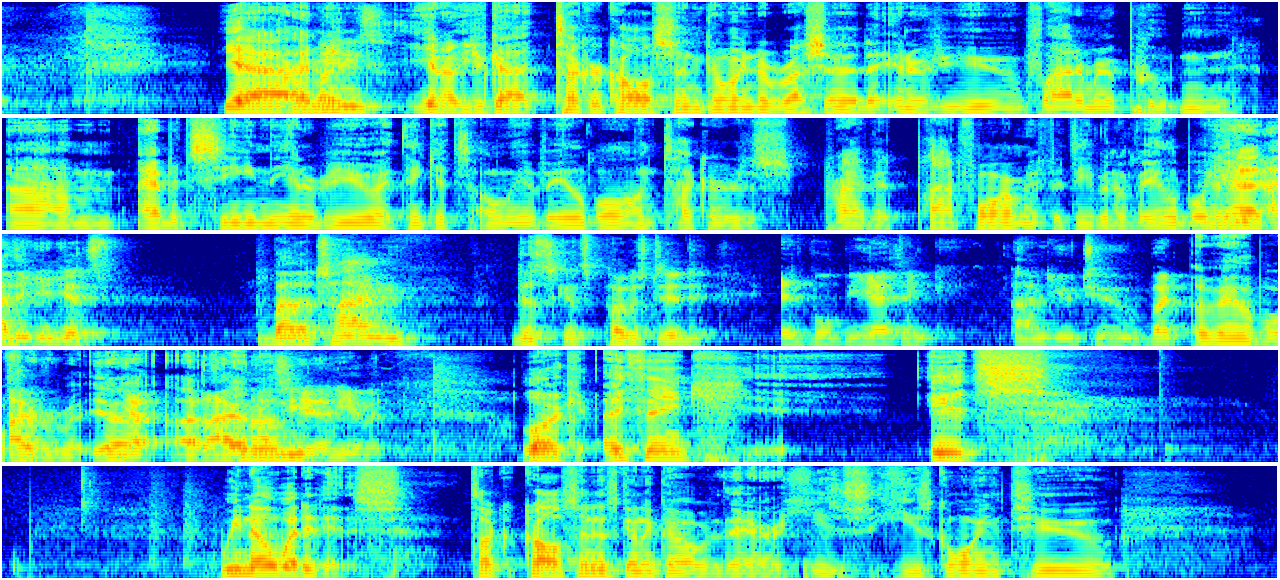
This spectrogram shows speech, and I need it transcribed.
Yeah, I mean, you know, you've got Tucker Carlson going to Russia to interview Vladimir Putin. Um, I haven't seen the interview. I think it's only available on Tucker's private platform, if it's even available I yet. think, I think it gets. By the time this gets posted, it will be, I think, on YouTube. But Available for I've- everybody. Yeah, yeah but I- I, have I mean- seen any of it. Look, I think it's. We know what it is. Tucker Carlson is going to go over there. He's he's going to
